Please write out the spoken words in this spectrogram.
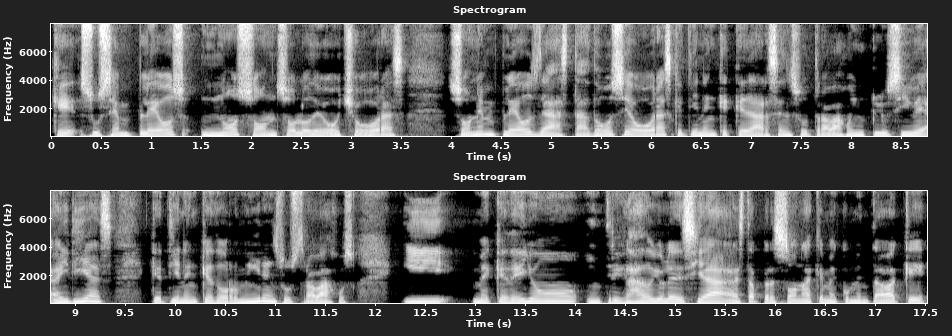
que sus empleos no son solo de 8 horas, son empleos de hasta 12 horas que tienen que quedarse en su trabajo, inclusive hay días que tienen que dormir en sus trabajos y me quedé yo intrigado. Yo le decía a esta persona que me comentaba que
